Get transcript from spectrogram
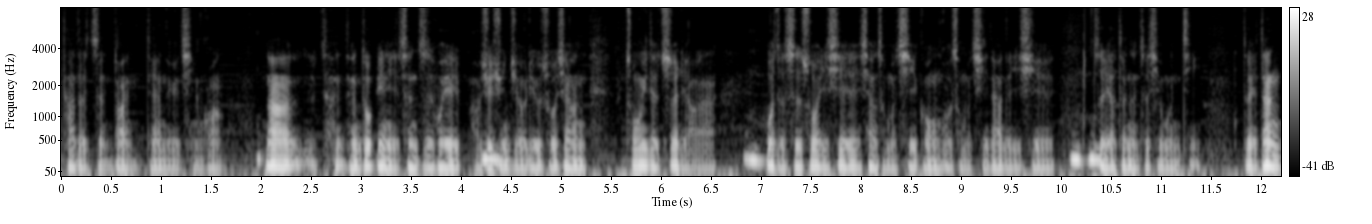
他的诊断这样的一个情况。那很很多病人甚至会跑去寻求，例如说像中医的治疗啊，或者是说一些像什么气功或什么其他的一些治疗等等这些问题。对，但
